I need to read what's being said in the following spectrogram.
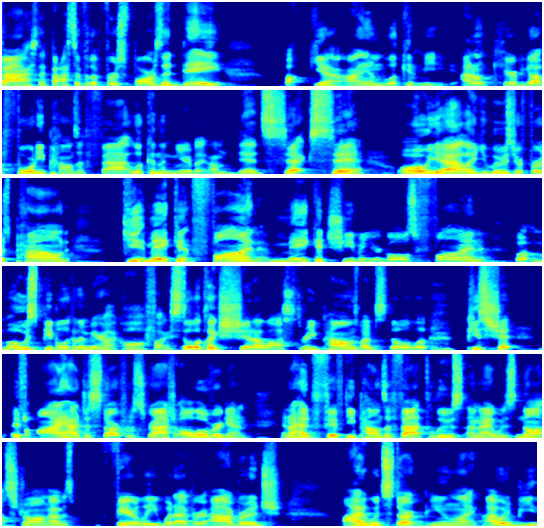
fast. I fasted for the first four hours a day. Fuck yeah, I am. Look at me. I don't care if you got 40 pounds of fat. Look in the mirror, like, I'm dead sexy. Oh yeah, like you lose your first pound. Get, make it fun. Make achieving your goals fun. But most people look in the mirror like, oh, fuck, I still look like shit. I lost three pounds, but I'm still a piece of shit. If I had to start from scratch all over again and I had 50 pounds of fat to lose and I was not strong, I was fairly whatever average, I would start being like, I would be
